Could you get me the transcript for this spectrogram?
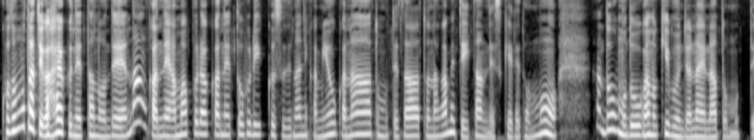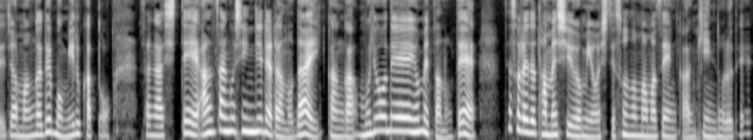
子供たちが早く寝たのでなんかねアマプラかネットフリックスで何か見ようかなと思ってざーっと眺めていたんですけれどもどうも動画の気分じゃないなと思ってじゃあ漫画でも見るかと。探して「アンサング・シンデレラ」の第1巻が無料で読めたのででそれで試し読みをしてそのまま全巻 Kindle で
